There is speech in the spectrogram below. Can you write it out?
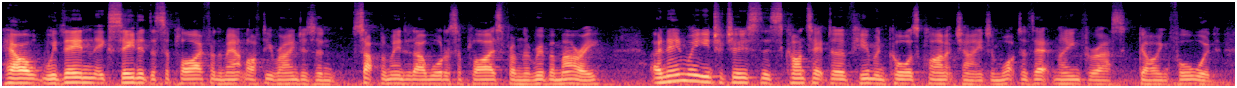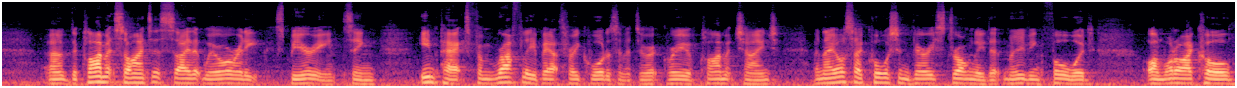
how we then exceeded the supply from the Mount Lofty Ranges and supplemented our water supplies from the River Murray. And then we introduced this concept of human caused climate change and what does that mean for us going forward. Uh, the climate scientists say that we're already experiencing impacts from roughly about three quarters of a degree of climate change. And they also caution very strongly that moving forward on what I call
